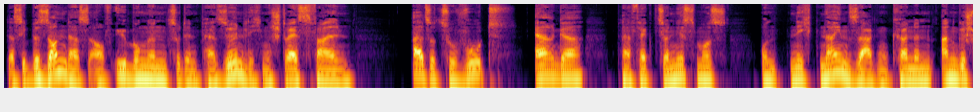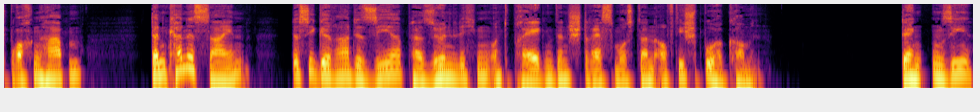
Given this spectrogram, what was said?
dass Sie besonders auf Übungen zu den persönlichen Stress fallen, also zu Wut, Ärger, Perfektionismus und nicht Nein sagen können angesprochen haben, dann kann es sein, dass Sie gerade sehr persönlichen und prägenden Stressmustern auf die Spur kommen. Denken Sie,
